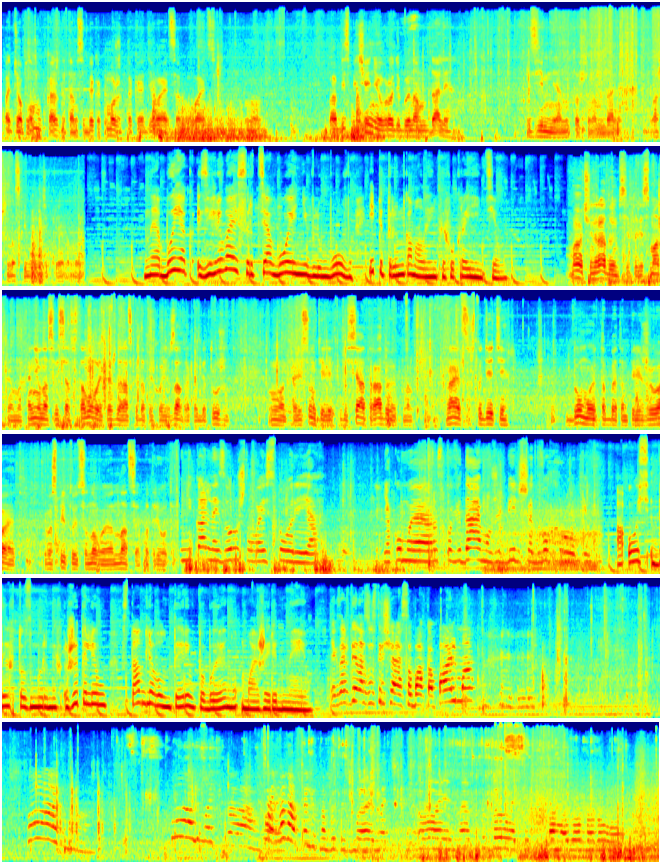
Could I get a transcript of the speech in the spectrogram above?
По-теплому каждый там себе как может, так и одевается, обувается. Вот. По обеспечению вроде бы нам дали зимнее, ну то, что нам дали. Ваши носки будут теплее намного. Неабияк зігріває серця воїнів любов і підтримка маленьких українців. Мы очень радуемся, пересматриваем их. Они у нас висят в столовой каждый раз, когда приходишь завтрак, обед, ужин. Вот, рисунки висят, радуют нам. Нравится, что дети думают об этом, переживают. И воспитывается новая нация патриотов. Унікальна і зворушлива історія, яку ми розповідаємо вже більше двох років. А ось дехто з мирних жителів став для волонтерів ПБНу майже ріднею. Як завжди нас зустрічає собака Пальма. Пальма! Пальмочка! Вона абсолютно безпечна. Пальмочка, ой, нас досі там.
